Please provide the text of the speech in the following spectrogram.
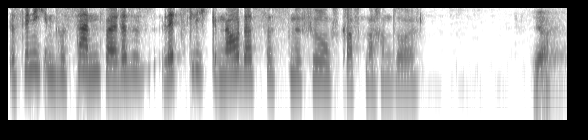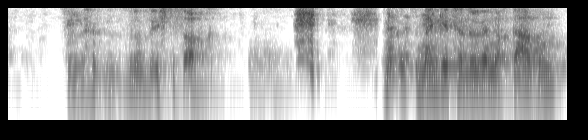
Das finde ich interessant, weil das ist letztlich genau das, was eine Führungskraft machen soll. Ja, So, so sehe ich das auch. Das und dann geht es ja sogar noch darum,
